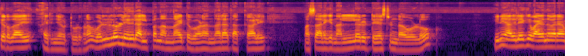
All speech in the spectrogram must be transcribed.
ചെറുതായി അരിഞ്ഞ് ഇട്ട് കൊടുക്കണം. വെള്ളുള്ളി ഇതിൽ അല്പം നന്നായിട്ട് വേണം. എന്നാലേ തക്കാളി മസാലയ്ക്ക് നല്ലൊരു ടേസ്റ്റ് ഉണ്ടാവുള്ളൂ. ഇനി അതിലേക്ക് വഴന്ന് വരാൻ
